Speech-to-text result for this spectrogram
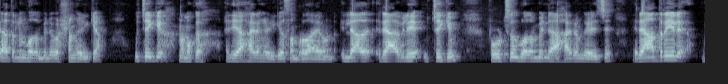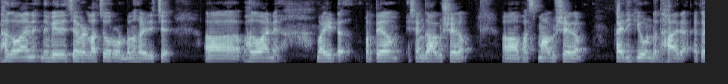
രാത്രിയിലും ഗോതമ്പിന്റെ ഭക്ഷണം കഴിക്കാം. ഉച്ചയ്ക്ക് നമുക്ക് അരിയാഹാരം കഴിക്കുക സമ്പ്രദായമുണ്ട്. ഇല്ലാതെ രാവിലെ ഉച്ചയ്ക്കും ഫ്രൂട്ട്സും ഗോതമ്പിന്റെ ആഹാരവും കഴിച്ച് രാത്രിയിൽ ഭഗവാന് നിവേദിച്ച വെള്ളച്ചോറും ഉണ്ടെന്ന് കഴിച്ച് ഭഗവാന് വൈകിട്ട് പ്രത്യേകം ശംഖാഭിഷേകം ഭസ്മാഭിഷേകം കരിക്കുകൊണ്ട് ധാര ഒക്കെ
